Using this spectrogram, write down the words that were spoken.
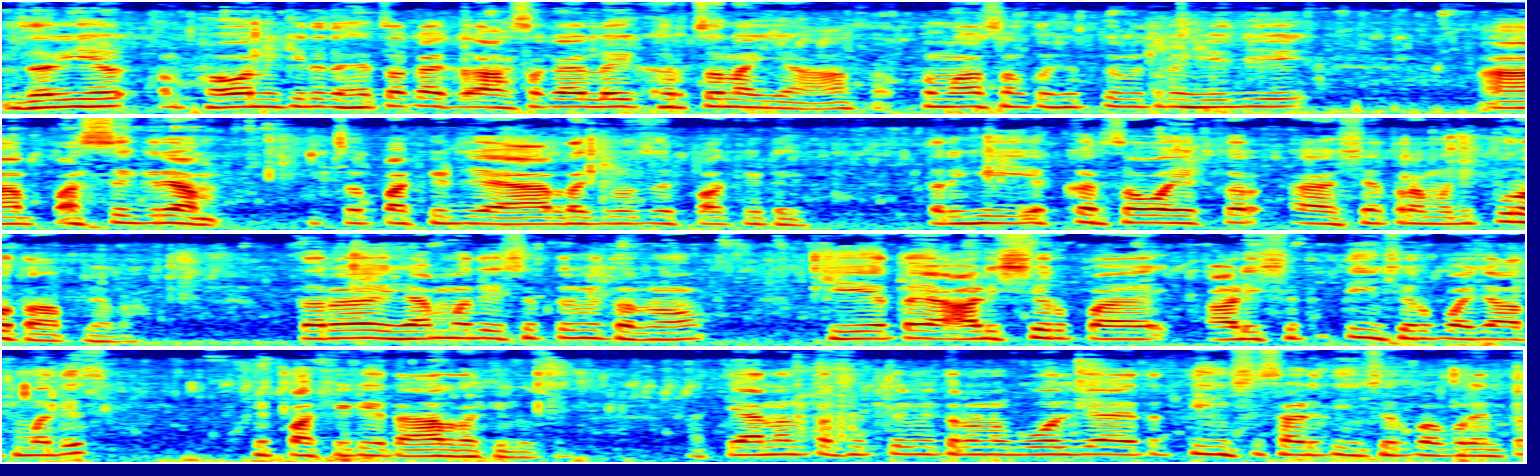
जरी हे फवारणी केली तर ह्याचा काय असा काय लई खर्च नाही आहे असं तुम्हाला सांगतो शेतकरी मित्र हे जे पाचशे ग्रॅमचं पाकिट जे आहे अर्धा किलोचं पाकिट आहे तर हे एकर सव्वा एकर क्षेत्रामध्ये पुरवतं आपल्याला. तर ह्यामध्ये शेतकरी मित्रांनो हे येतं आहे अडीचशे रुपये अडीचशे ते तीनशे रुपयाच्या आतमध्येच हे पाकिट येतं अर्धा किलोचं. त्यानंतर शेतकरी मित्रांनो गोल जे आहे तर तीनशे साडेतीनशे रुपयापर्यंत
